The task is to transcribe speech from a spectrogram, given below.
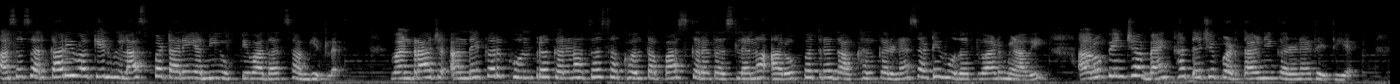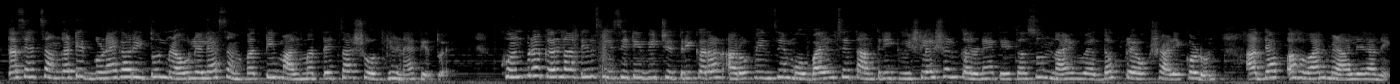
असं सरकारी वकील विलास पटारे यांनी युक्तिवादात सांगितलंय. वनराज अंदेकर खून प्रकरणाचा सखोल तपास करत असल्यानं आरोपपत्र दाखल करण्यासाठी मुदतवाढ मिळावी आरोपींच्या बँक खात्याची पडताळणी करण्यात येते तसेच संघटित गुन्हेगारीतून मिळवलेल्या संपत्ती मालमत्तेचा शोध घेण्यात येतोय. खून प्रकरणातील सीसीटीव्ही चित्रीकरण आरोपींचे मोबाईलचे तांत्रिक विश्लेषण करण्यात येत असून न्यायवैद्यक प्रयोगशाळेकडून अद्याप अहवाल मिळालेला नाही.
